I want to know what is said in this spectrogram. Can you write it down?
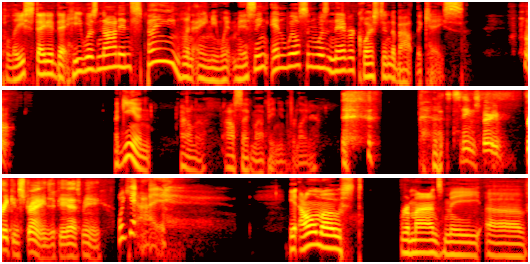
police stated that he was not in Spain when Amy went missing, and Wilson was never questioned about the case. Huh. Again, I don't know. I'll save my opinion for later. That seems very freaking strange, if you ask me. Well, yeah, I, it almost reminds me of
